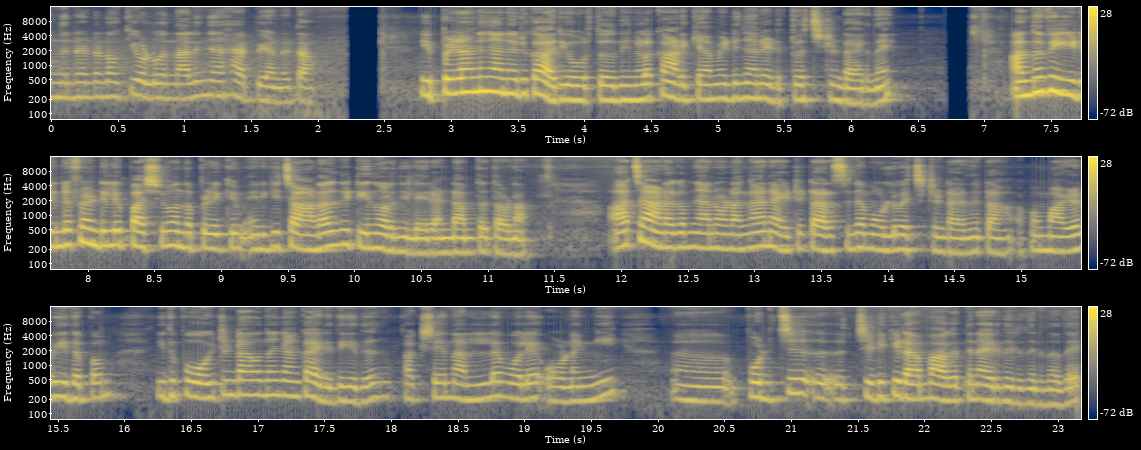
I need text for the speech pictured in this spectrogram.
ഒന്നും രണ്ടെണ്ണമൊക്കെ ഉള്ളൂ. എന്നാലും ഞാൻ ഹാപ്പിയാണ് കേട്ടോ. ഇപ്പോഴാണ് ഞാനൊരു കാര്യം ഓർത്തത്. നിങ്ങളെ കാണിക്കാൻ വേണ്ടി ഞാൻ എടുത്തു വെച്ചിട്ടുണ്ടായിരുന്നേ. അന്ന് വീടിന്റെ ഫ്രണ്ടിൽ പശു വന്നപ്പോഴേക്കും എനിക്ക് ചാണകം കിട്ടിയെന്ന് പറഞ്ഞില്ലേ രണ്ടാമത്തെ തവണ. ആ ചാണകം ഞാൻ ഉണങ്ങാനായിട്ട് ടെറസിന്റെ മുകളിൽ വെച്ചിട്ടുണ്ടായിരുന്നു കേട്ടോ അപ്പം മഴ പെയ്തപ്പം ഇത് പോയിട്ടുണ്ടാവുന്ന ഞാൻ കരുതിയത്. പക്ഷേ നല്ലപോലെ ഉണങ്ങി പൊടിച്ച് ചിടിക്കിടാൻ പാകത്തിനായിരുന്നു ഇരുന്നിരുന്നത്.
